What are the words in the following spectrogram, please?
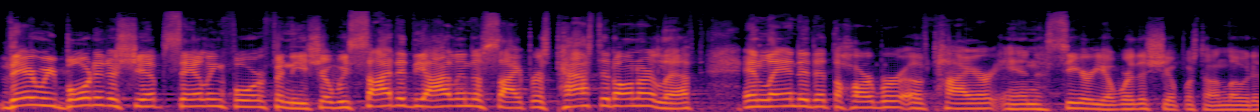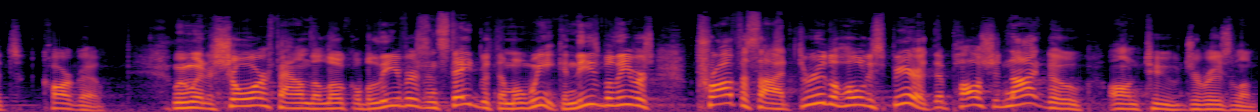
There we boarded a ship sailing for Phoenicia. We sighted the island of Cyprus, passed it on our left, and landed at the harbor of Tyre in Syria, where the ship was to unload its cargo. We went ashore, found the local believers, and stayed with them a week. And these believers prophesied through the Holy Spirit that Paul should not go on to Jerusalem.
